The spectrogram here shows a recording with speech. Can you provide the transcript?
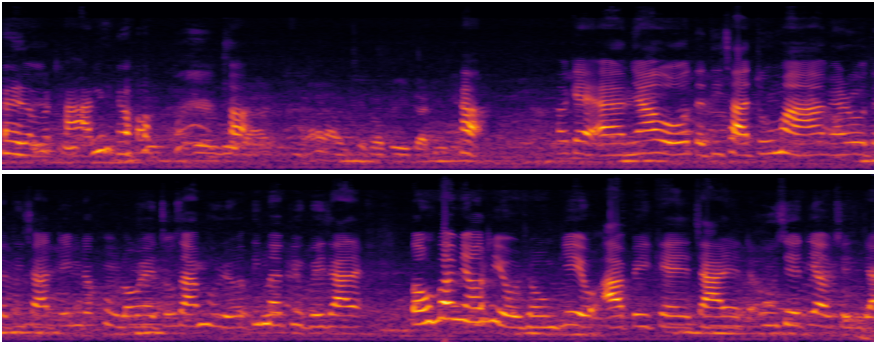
ပဲဆိုမထားနေတော့ဟုတ်ဟုတ်ဟုတ်ကဲ့အဲများကိုတတိချာတူးမှာများတို့တတိချာ team တစ်ခုလုံးရဲ့စူးစမ်းမှုတွေကိုတိမှတ်ပြုပေးကြတဲ့ သုံးဖက်မြောက်ထီကိုရုံပြည့်ကိုအားပေးခဲ့ကြတဲ့တူးချင်းတယောက်ချင်းစီကြ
